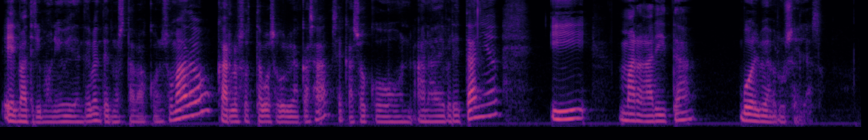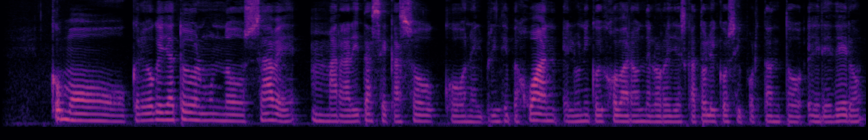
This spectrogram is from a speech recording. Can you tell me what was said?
El matrimonio evidentemente no estaba consumado, Carlos VIII se vuelve a casar, se casó con Ana de Bretaña y Margarita vuelve a Bruselas. Como creo que ya todo el mundo sabe, Margarita se casó con el príncipe Juan, el único hijo varón de los reyes católicos y por tanto heredero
